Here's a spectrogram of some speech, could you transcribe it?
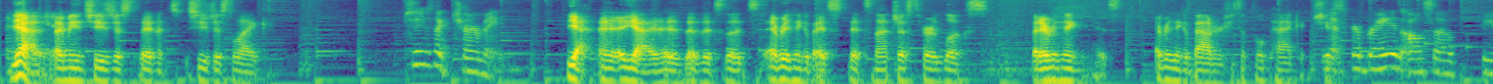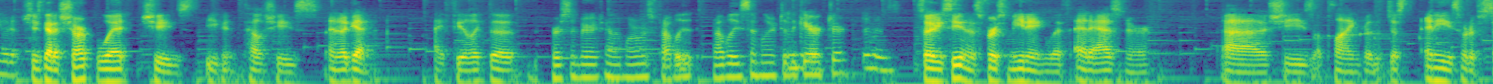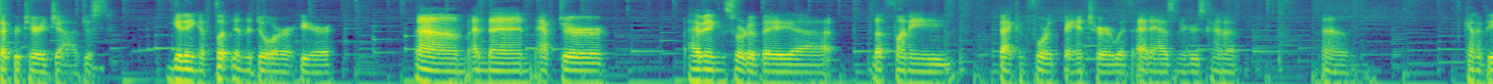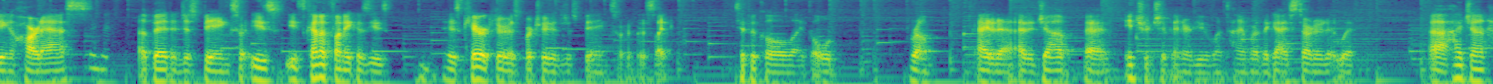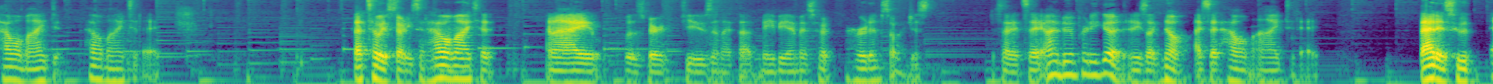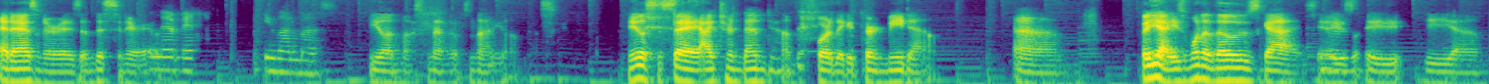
I Yeah, mean, I mean, she's just and it's, she's just like she's like charming. yeah, uh, yeah. It, it- it's it's everything about it's it's not just her looks, but everything it's everything about her. She's a full package. She's yeah, her brain is also beautiful. she's got a sharp wit. She's you can tell she's and again, I feel like the person Mary Tyler Moore was probably probably similar to the Mhm. character. Mhm. So you see in this first meeting with Ed Asner, uh, she's applying for the, just any sort of secretary job, just getting a foot in the door here. Um, and then after having sort of a uh, a funny back and forth banter with Ed Asner, who's kind of um, kind of being a hard ass Mhm. a bit and just being so he's he's kind of funny because he's his character is portrayed as just being sort of this like typical like old rump. I had had a job an internship interview one time where the guy started it with, uh, "Hi Jon, how am I? Do- how am I today?" That's how he started. He said, "How am I today?" And I was very confused, and I thought maybe I misheard him, so I just decided to say, "I'm doing pretty good." And he's like, "No," I said, "How am I today?" That is who Ed Asner is in this scenario. That man, Elon Musk. Elon Musk. No, it was not Elon Musk. Needless to say, I turned them down before they could turn me down. Um, but yeah, he's one of those guys. You know, he's he he um,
